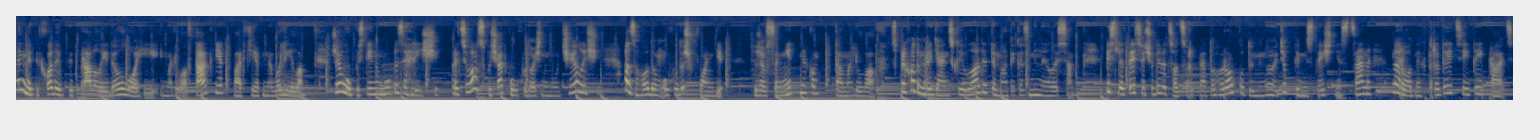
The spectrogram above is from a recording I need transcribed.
Він не підходив під правила ідеології і малював так, як партія б не воліла. Жив у постійному безгріші, працював спочатку у художньому училищі, а згодом у художфонді. Жив самітником та малював. З приходом радянської влади тематика змінилася. Після 1945 року домінують оптимістичні сцени народних традицій та й праць,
